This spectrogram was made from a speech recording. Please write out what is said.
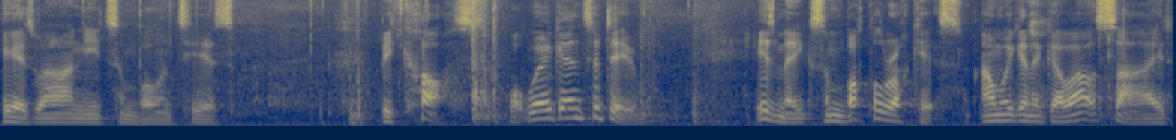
Here's where I need some volunteers. Because what we're going to do is make some bottle rockets and we're going to go outside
